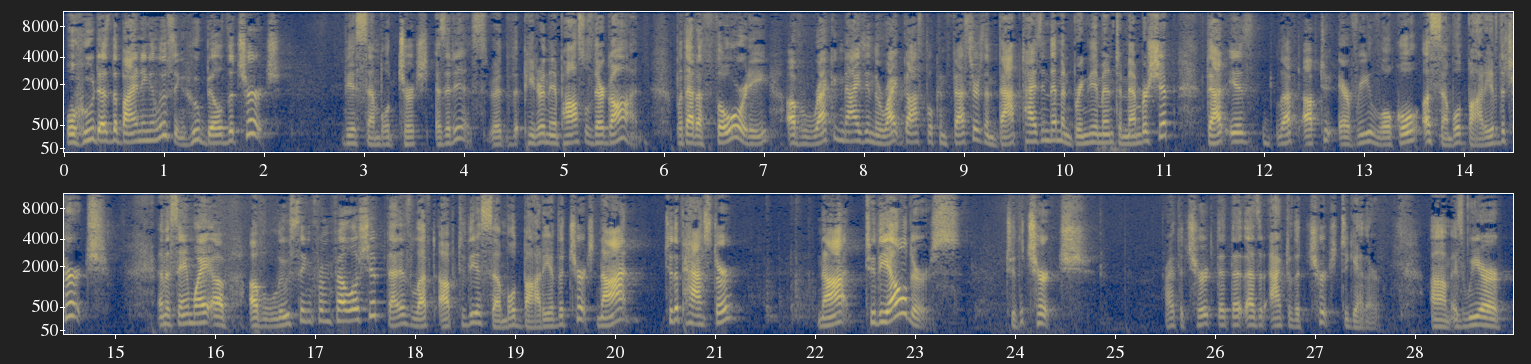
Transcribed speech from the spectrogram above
Well, who does the binding and loosing? Who builds the church? the assembled church as it is. Peter and the apostles, they're gone. But that authority of recognizing the right gospel confessors and baptizing them and bringing them into membership, that is left up to every local assembled body of the church. In the same way of, of loosing from fellowship, that is left up to the assembled body of the church, not to the pastor, not to the elders, to the church. Right? The church, that, that that's an act of the church together. Um, as we are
